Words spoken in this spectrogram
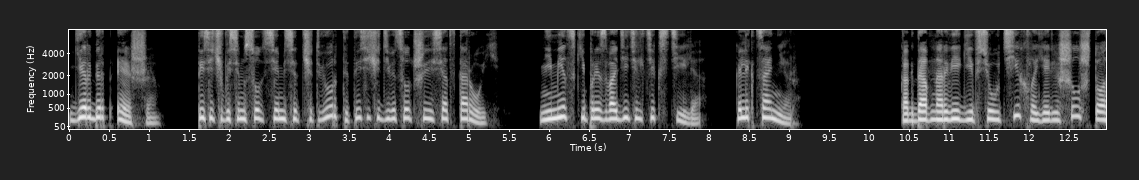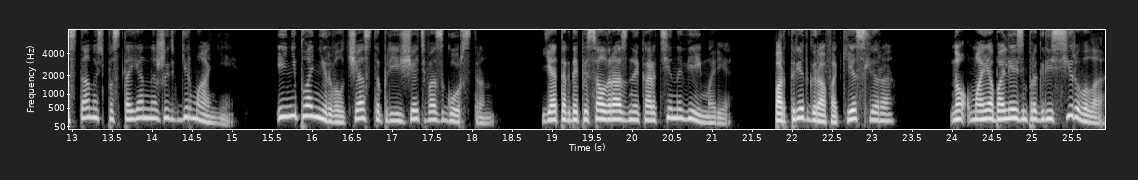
Герберт Эше, 1874-1962. Немецкий производитель текстиля, коллекционер. Когда в Норвегии все утихло, я решил, что останусь постоянно жить в Германии и не планировал часто приезжать в Асгорстран. Я тогда писал разные картины в Веймаре. Портрет графа Кеслера. Но моя болезнь прогрессировала,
